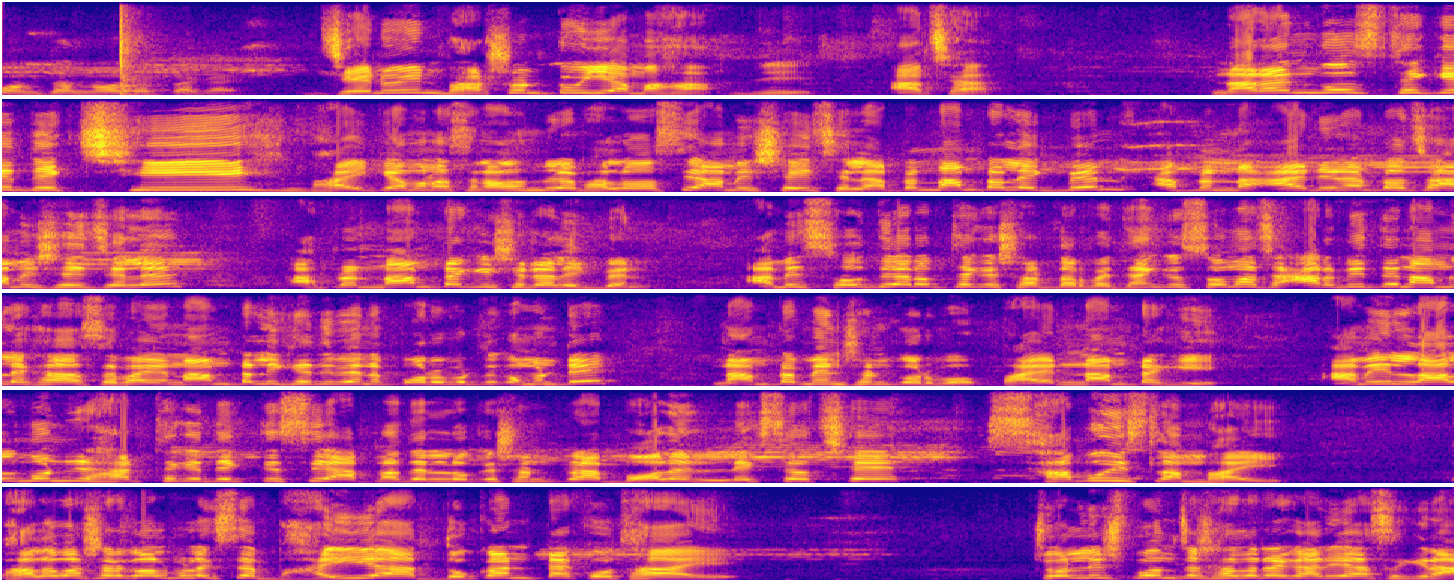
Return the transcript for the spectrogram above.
পঞ্চান্ন হাজার টাকায়। জেনুইন ভার্সন টু ইয়ামাহা জি। আচ্ছা। নারায়ণগঞ্জ থেকে দেখছি, ভাই কেমন আছেন? আলহামদুলিল্লাহ ভালো আছি, আমি সেই ছেলে। আপনার নামটা লিখবেন, আপনার আইডি নামটা হচ্ছে আমি সেই ছেলে। আপনার নামটা কি সেটা লিখবেন। আমি সৌদি আরব থেকে সর্দার ভাই। থ্যাংক ইউ সো মাচ আরবিতে নাম লেখা আছে ভাই। নামটা লিখে দিবেন, পরবর্তী কমেন্টে নামটা মেনশন করব। ভাইয়ের নামটা কি? আমি লালমনির হাট থেকে দেখতেছি, আপনাদের লোকেশনটা বলেন। লেখছে হচ্ছে, সাবু ইসলাম ভাই। ভালোবাসার গল্প লেখছে, ভাইয়া, দোকানটা কোথায়? চল্লিশ পঞ্চাশ হাজারের গাড়ি আছে কিনা?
